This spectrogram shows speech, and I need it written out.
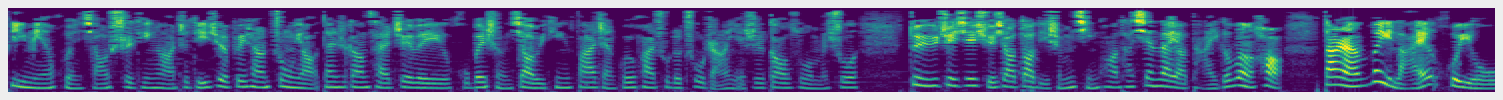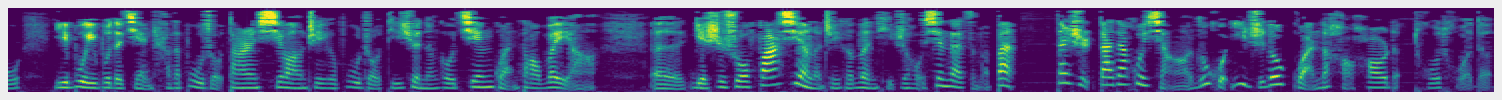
避免混淆视听啊，这的确非常重要。但是刚才这位湖北省教育厅发展规划处的处长也是告诉我们说，对于这些学校到底什么情况，他现在要打一个问号。当然，未来会有一步一步的检查的步骤。当然，希望这个步骤的确能够监管到位啊。呃，也是说发现了这个问题之后，现在怎么办？但是大家会想啊，如果一直都管得好好的、妥妥的，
